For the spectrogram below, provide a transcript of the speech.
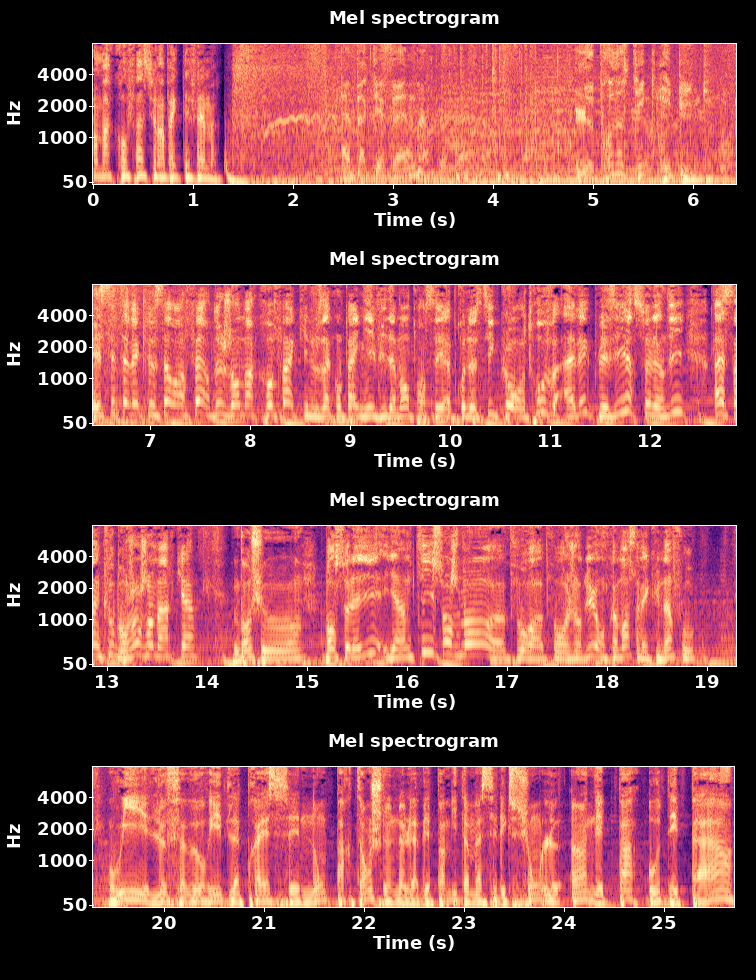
Jean-Marc Roffa sur Impact FM. Impact FM, le pronostic épique. Et c'est avec le savoir-faire de Jean-Marc Roffa qui nous accompagne évidemment pour ces pronostics qu'on retrouve avec plaisir ce lundi à Saint-Cloud. Bonjour Jean-Marc. Bonjour. Bon, cela dit, il y a un petit changement euh, pour, pour aujourd'hui. On commence avec une info. Oui, le favori de la presse est non partant. Je ne l'avais pas mis dans ma sélection. Le 1 n'est pas au départ.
